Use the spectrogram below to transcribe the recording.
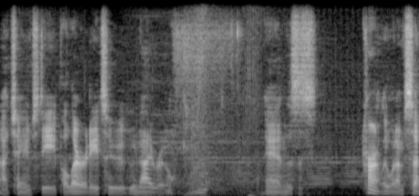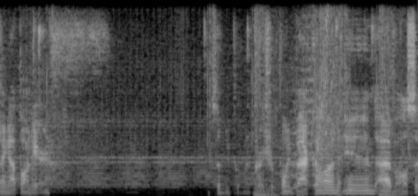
I changed the polarity to Unairu. And this is currently what I'm setting up on here. So let me put my pressure point back on, and I've also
